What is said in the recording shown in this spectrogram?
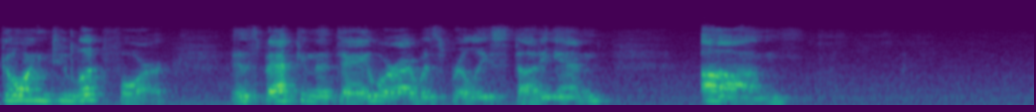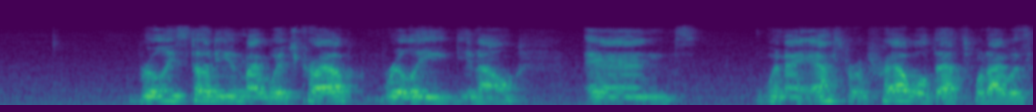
going to look for. Is back in the day where I was really studying, um, really studying my witchcraft, really, you know, and when I astral traveled, that's what I was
